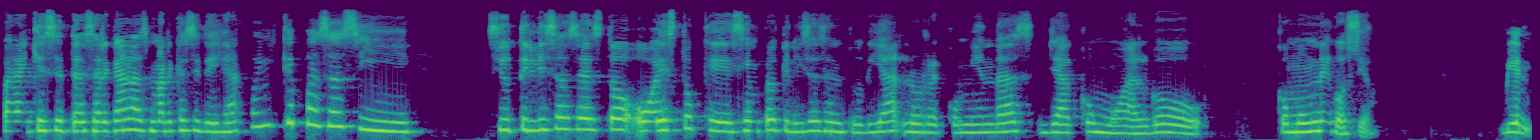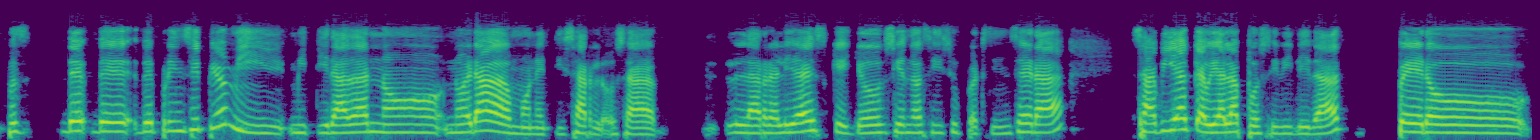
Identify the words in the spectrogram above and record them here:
Para que se te acercan las marcas y te digan, oye, ¿qué pasa si, si utilizas esto o esto que siempre utilizas en tu día, lo recomiendas ya como algo, como un negocio? Bien, pues de, de, principio mi, mi tirada no, no era monetizarlo, o sea, la realidad es que yo, siendo así súper sincera, sabía que había la posibilidad, pero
